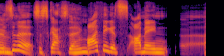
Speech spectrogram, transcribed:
the room, isn't it? It's disgusting. I think it's. I mean, uh,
